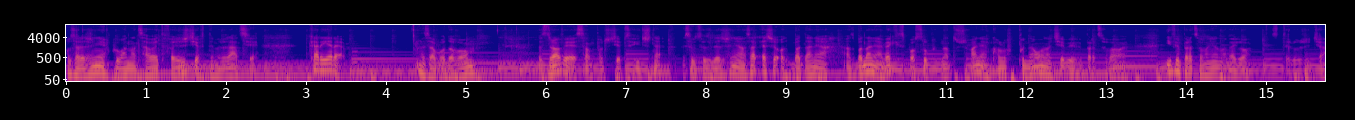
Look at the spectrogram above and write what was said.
Uzależnienie wpływa na całe Twoje życie, w tym relacje, karierę zawodową, Zdrowie, samopoczucie psychiczne, sukces leczenia zależy od badania, a z badania w jaki sposób nadużywanie alkoholu wpłynęło na Ciebie wypracowane i wypracowania nowego stylu życia.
